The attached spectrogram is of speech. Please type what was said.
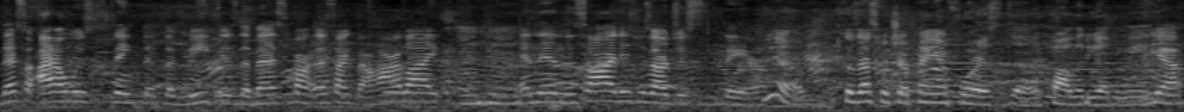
That's what I always think that the meat is the best part. That's like the highlight, mm-hmm. and then the side dishes are just there. Yeah, because that's what you're paying for is the quality of the meat. Yeah.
